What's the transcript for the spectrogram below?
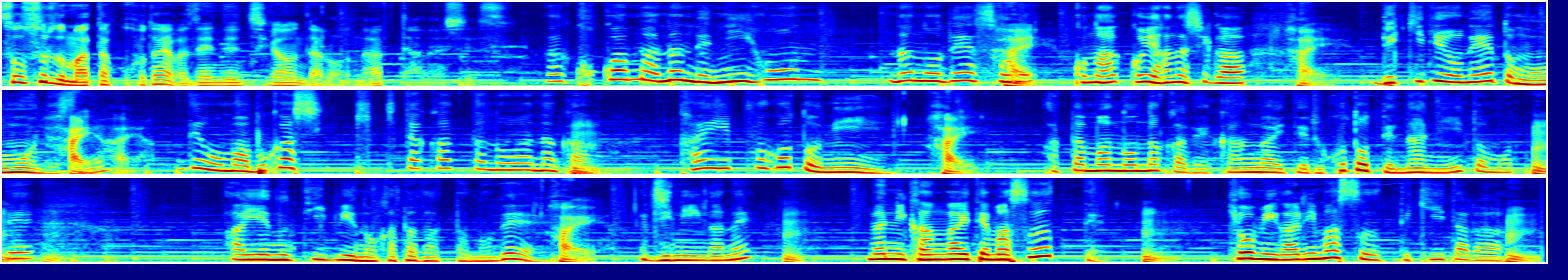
そうするとまた答えは全然違うんだろうなって話です。ここはまあなんで日本なのでそれ、はい。このこういう話がはい。できるよねとも思うんですね、はいはい。でもまあ僕はし聞きたかったのはなんか、うん。タイプごとにはい。頭の中で考えてることって何？と思って、うんうんうん。INTP の方だったのではい。辞任がね、うん。何考えてます？ってうん。興味があります？って聞いたら、うん。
